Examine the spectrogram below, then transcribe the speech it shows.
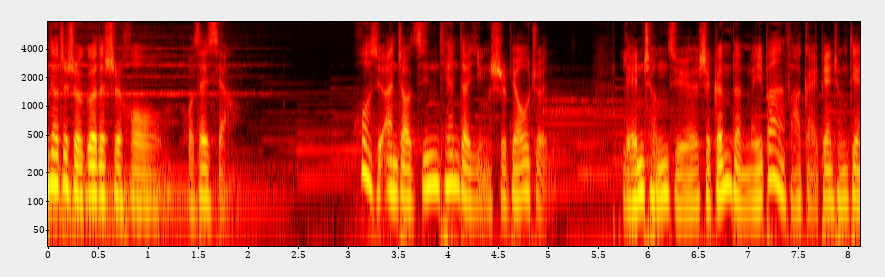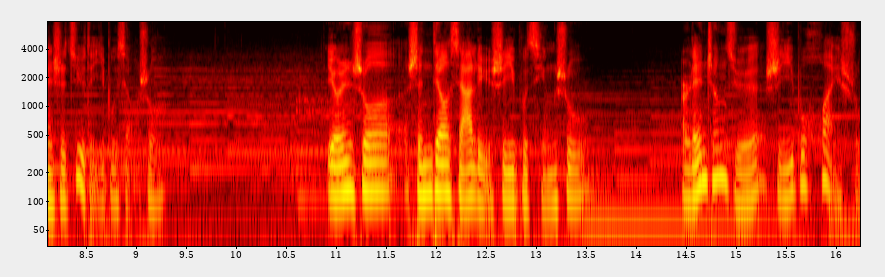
听到这首歌的时候，我在想，或许按照今天的影视标准，《连城诀》是根本没办法改编成电视剧的一部小说。有人说，《神雕侠侣》是一部情书，而《连城诀》是一部坏书。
